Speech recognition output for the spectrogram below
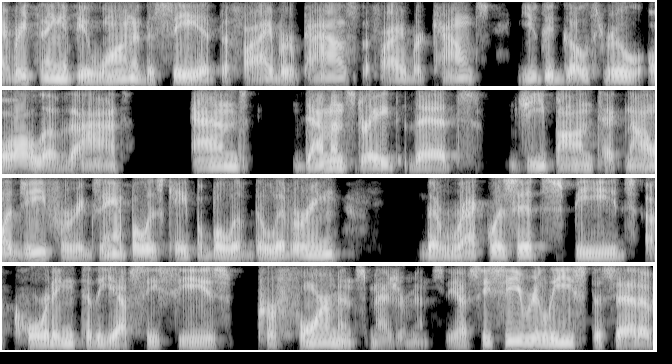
everything. If you wanted to see it, the fiber paths, the fiber counts, you could go through all of that and demonstrate that GPON technology, for example, is capable of delivering the requisite speeds according to the FCC's performance measurements. The FCC released a set of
